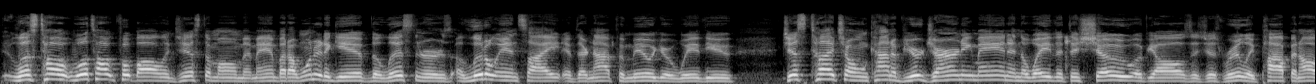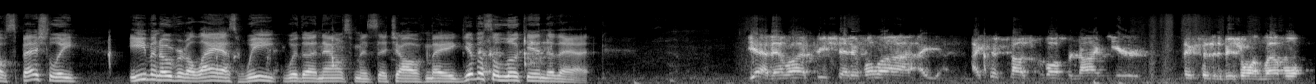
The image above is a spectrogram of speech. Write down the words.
let's talk. We'll talk football in just a moment, man. But I wanted to give the listeners a little insight if they're not familiar with you. Just touch on kind of your journey, man, and the way that this show of y'all's is just really popping off, especially even over the last week with the announcements that y'all have made. Give us a look into that. Yeah, man. Well, I appreciate it. Well, uh, I I coached college football for nine years, six at the Division One level.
